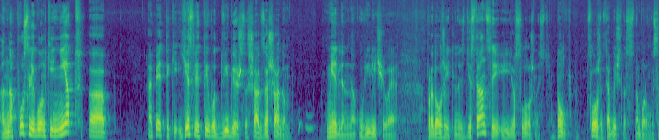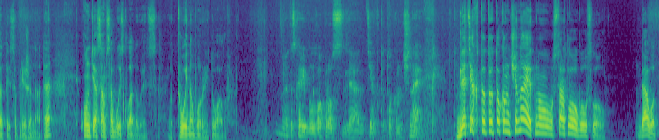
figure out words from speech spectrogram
На после гонки нет. А, опять-таки, если ты вот двигаешься шаг за шагом, медленно увеличивая продолжительность дистанции и ее сложность, ну, сложность обычно с набором высоты сопряжена, да, он у тебя сам собой складывается, вот твой набор ритуалов. Ну, это скорее был вопрос для тех, кто только начинает. Для тех, кто только начинает, ну, старт low, go. Да, вот,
